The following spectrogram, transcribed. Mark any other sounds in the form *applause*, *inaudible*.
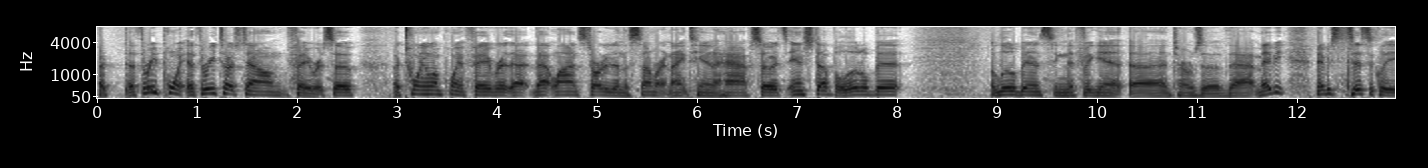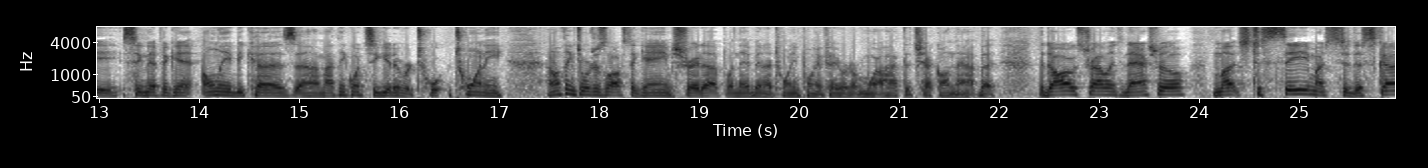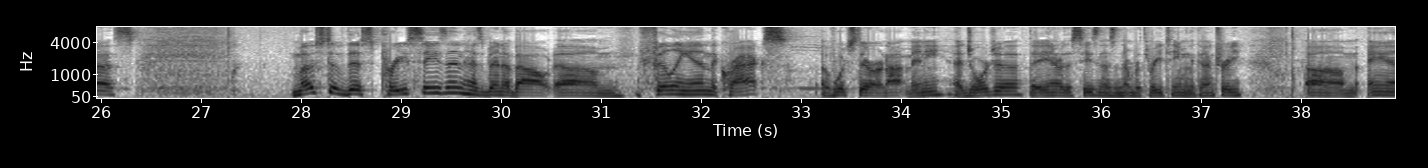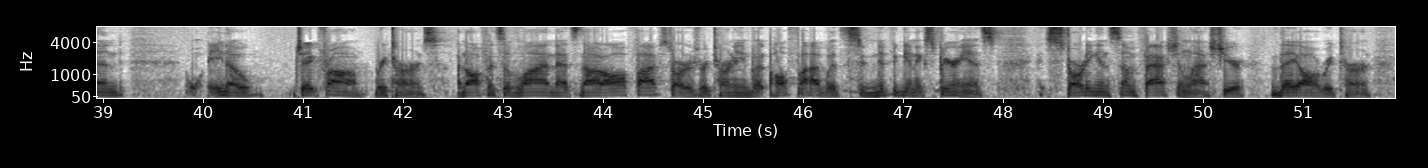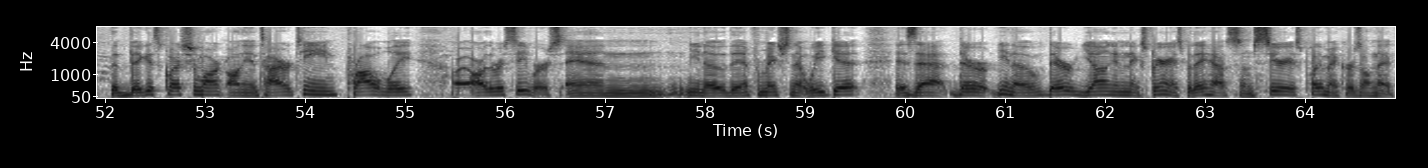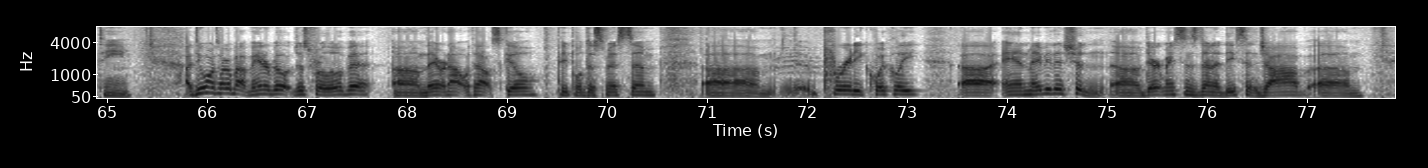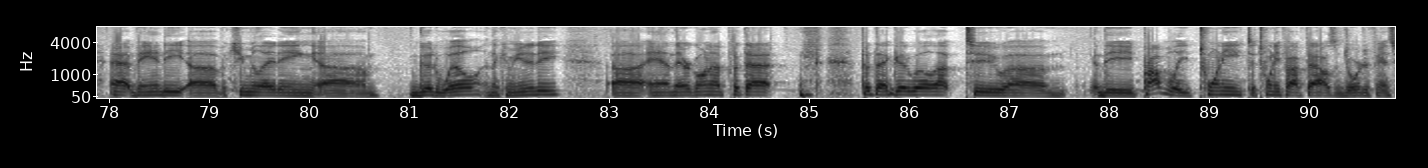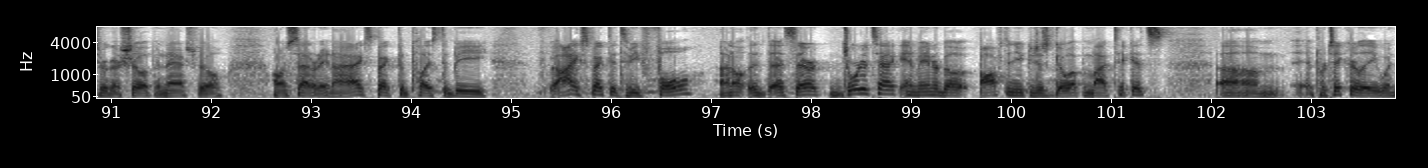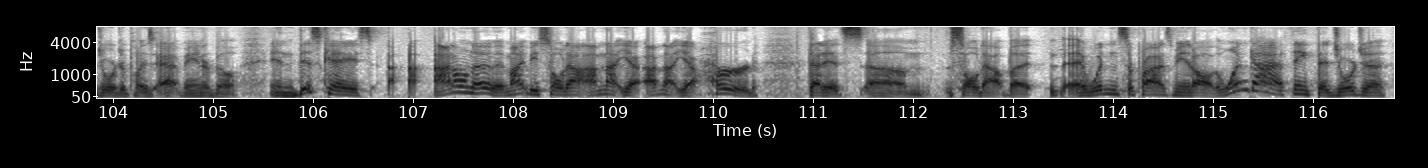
a, a, three point a three touchdown favorite. So a 21 point favorite. That that line started in the summer at 19 and a half. So it's inched up a little bit a little bit insignificant uh, in terms of that. Maybe maybe statistically significant only because um, I think once you get over tw- 20 I don't think Georgia's lost a game straight up when they've been a 20 point favorite or more. I'll have to check on that. But the dogs traveling to Nashville much to see much to discuss. Most of this preseason has been about um, filling in the cracks, of which there are not many at Georgia. They enter the season as the number three team in the country. Um, and, you know, Jake Fromm returns. An offensive line that's not all five starters returning, but all five with significant experience, starting in some fashion last year, they all return. The biggest question mark on the entire team probably are, are, the receivers, and you know the information that we get is that they're you know they're young and inexperienced, but they have some serious playmakers on that team. I do want to talk about Vanderbilt just for a little bit. Um, they are not without skill. People dismiss them um, pretty quickly, uh, and maybe they shouldn't. Uh, Derek Mason's done a decent job um, at Vandy of accumulating um, goodwill in the community, uh, and they're going to put that *laughs* put that goodwill up to um, the probably 20 to 25,000 Georgia fans who are going to show up in Nashville on Saturday night. I expect the place to be, I expect it to be full. I don't. There. Georgia Tech and Vanderbilt. Often you can just go up and buy tickets, um, particularly when Georgia plays at Vanderbilt. In this case, I, I don't know. It might be sold out. I'm not yet. I've not yet heard that it's um, sold out, but it wouldn't surprise me at all. The one guy I think that Georgia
